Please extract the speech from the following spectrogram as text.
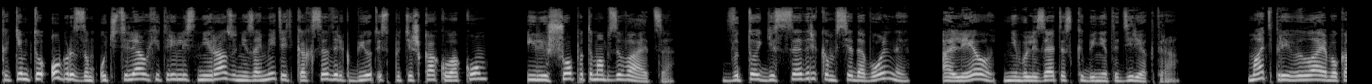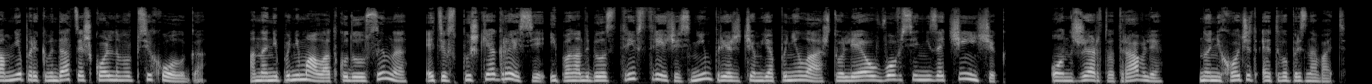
Каким-то образом учителя ухитрились ни разу не заметить, как Седрик бьет из-под кулаком или шепотом обзывается. В итоге с Седриком все довольны, а Лео не вылезает из кабинета директора. Мать привела его ко мне по рекомендации школьного психолога. Она не понимала, откуда у сына эти вспышки агрессии, и понадобилось три встречи с ним, прежде чем я поняла, что Лео вовсе не зачинщик. Он жертва травли, но не хочет этого признавать.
